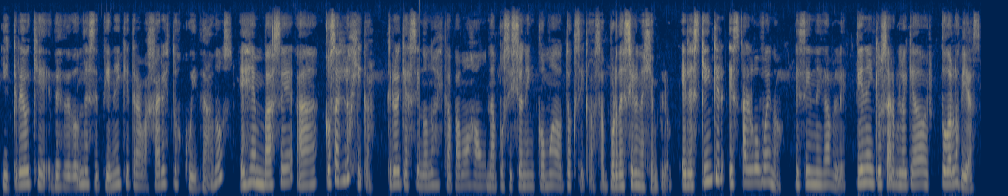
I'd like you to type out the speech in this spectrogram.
y creo que desde donde se tiene que trabajar estos cuidados es en base a cosas lógicas creo que así no nos escapamos a una posición incómoda o tóxica. O sea, por decir un ejemplo, el skincare es algo bueno, es innegable. Tienen que usar bloqueador todos los días,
